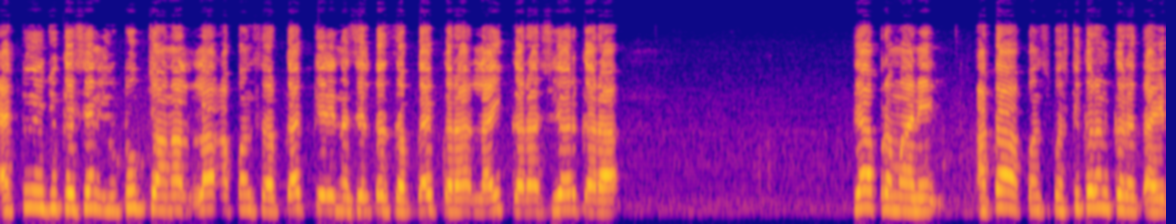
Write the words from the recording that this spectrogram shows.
ऍक्टिव्ह एज्युकेशन युट्यूब चॅनलला आपण सबस्क्राईब केले नसेल तर सबस्क्राईब करा लाईक करा शेअर करा. त्याप्रमाणे आता आपण स्पष्टीकरण करत आहेत.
